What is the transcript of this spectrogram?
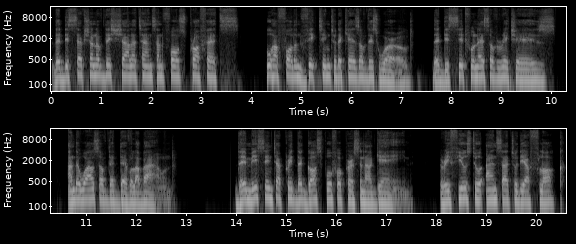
the deception of these charlatans and false prophets who have fallen victim to the cares of this world, the deceitfulness of riches, and the wiles of the devil abound. They misinterpret the gospel for personal gain, refuse to answer to their flock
